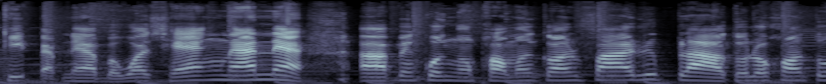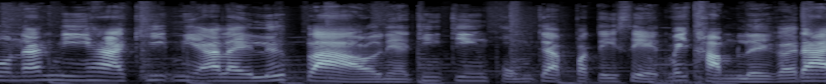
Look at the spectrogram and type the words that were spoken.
คลิปแบบแนวแบบว่าแชงนั้นเนี่ยเป็นคนของเผ่ามังกรฟ้าหรือเปล่าตัวละครตัวนั้นมีฮาคิมีอะไรหรือเปล่าเนี่ยจริง ๆ ผมจะปฏิเสธไม่ทำเลยก็ได้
